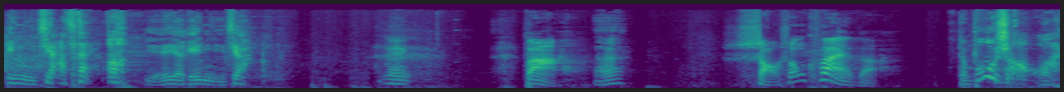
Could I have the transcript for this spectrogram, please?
给你夹菜啊，爷爷给你夹。那爸啊，少双筷子，这不少啊，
